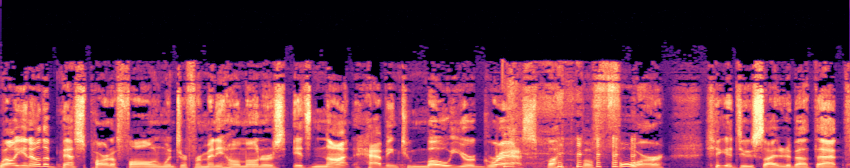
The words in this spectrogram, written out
Well, you know the best part of fall and winter for many homeowners, it's not having to mow your grass. But before you get too excited about that,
